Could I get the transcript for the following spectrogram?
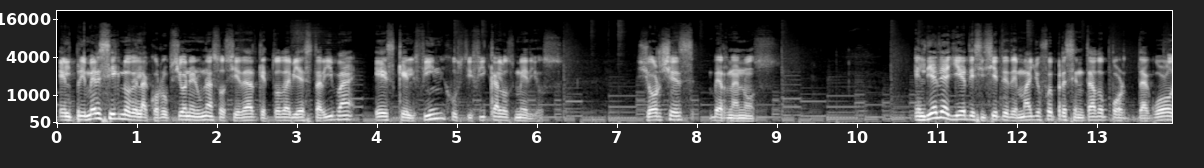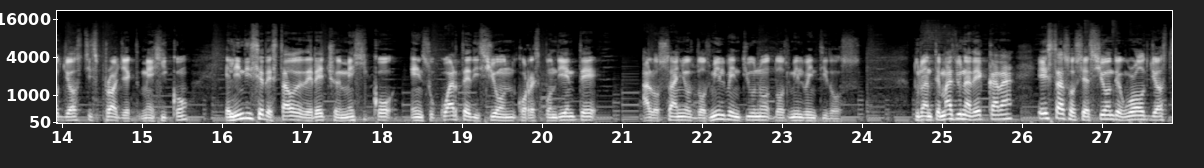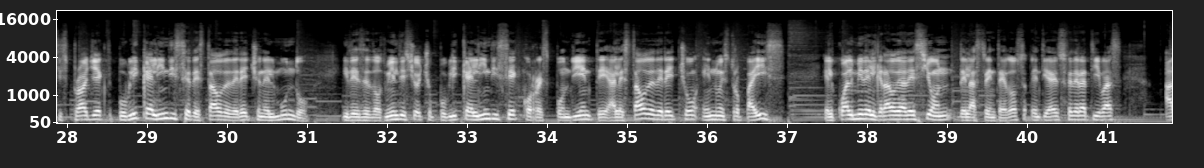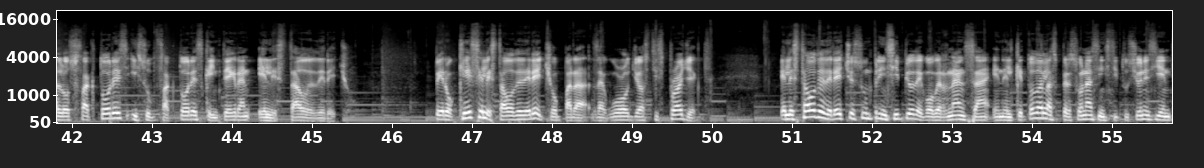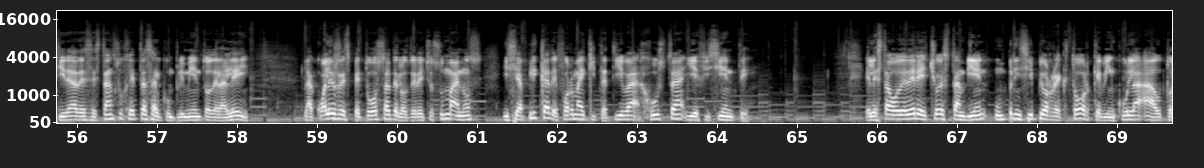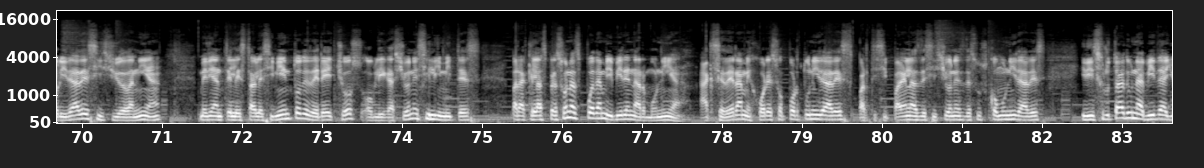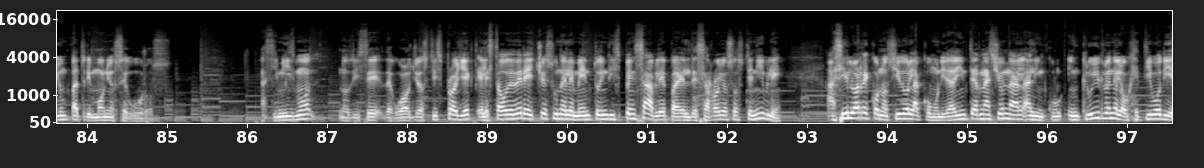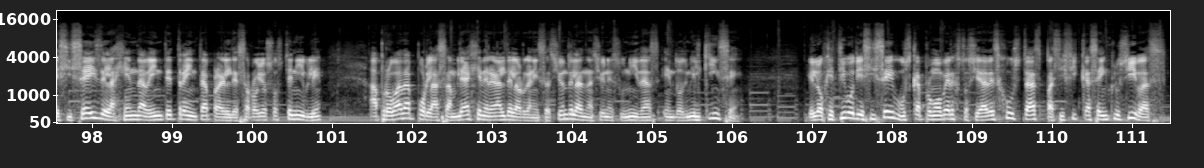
El primer signo de la corrupción en una sociedad que todavía está viva es que el fin justifica los medios. Georges Bernanos El día de ayer, 17 de mayo, fue presentado por The World Justice Project México el índice de Estado de Derecho en México en su cuarta edición correspondiente a los años 2021-2022. Durante más de una década, esta asociación de World Justice Project publica el índice de Estado de Derecho en el mundo y desde 2018 publica el índice correspondiente al Estado de Derecho en nuestro país, el cual mide el grado de adhesión de las 32 entidades federativas a los factores y subfactores que integran el Estado de Derecho. Pero, ¿qué es el Estado de Derecho para The World Justice Project? El Estado de Derecho es un principio de gobernanza en el que todas las personas, instituciones y entidades están sujetas al cumplimiento de la ley, la cual es respetuosa de los derechos humanos y se aplica de forma equitativa, justa y eficiente. El Estado de Derecho es también un principio rector que vincula a autoridades y ciudadanía mediante el establecimiento de derechos, obligaciones y límites para que las personas puedan vivir en armonía, acceder a mejores oportunidades, participar en las decisiones de sus comunidades y disfrutar de una vida y un patrimonio seguros. Asimismo, nos dice The World Justice Project, el Estado de Derecho es un elemento indispensable para el desarrollo sostenible. Así lo ha reconocido la comunidad internacional al incluirlo en el objetivo 16 de la Agenda 2030 para el Desarrollo Sostenible, aprobada por la Asamblea General de la Organización de las Naciones Unidas en 2015. El objetivo 16 busca promover sociedades justas, pacíficas e inclusivas,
